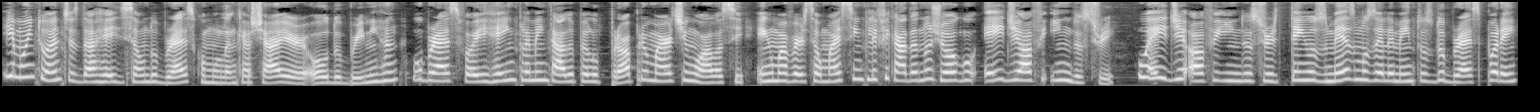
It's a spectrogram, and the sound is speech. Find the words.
E muito antes da reedição do Brass, como Lancashire ou do Birmingham, o Brass foi reimplementado pelo próprio Martin Wallace em uma versão mais simplificada no jogo Age of Industry. O Age of Industry tem os mesmos elementos do Brass, porém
